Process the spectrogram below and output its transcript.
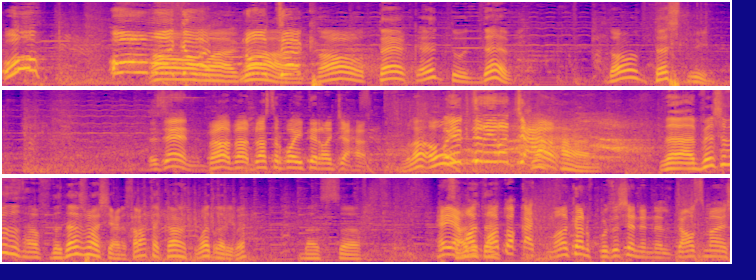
اوه اوه ماي جاد نو تك نو تك انتو ديف دونت تيست مي زين بلا- بلا- بلاستر بوي يقدر يرجعها. ولا أوه. ويقدر يرجعها! ذا انفيسبل اوف ذا ديث سماش يعني صراحة كانت وايد غريبة. بس آه، هي ما. ما توقعت ما كان في بوزيشن إن الداون سماش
